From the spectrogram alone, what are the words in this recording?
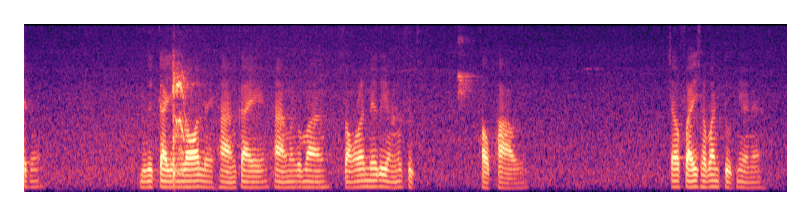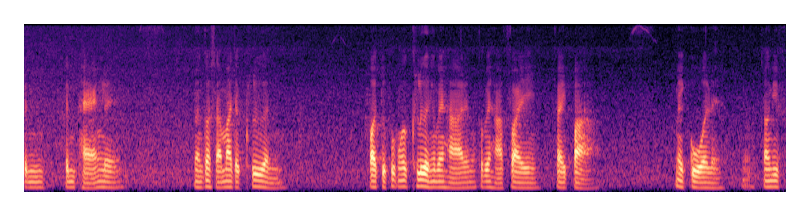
ตร อยู่ไกลๆยังร้อนเลย ห่างไกลห่างมันประมาณสองร้อยเมตรก็ยังรู้สึกเผาๆแต่ไฟชาวบ้านจุดเนี่ยนะ เป็นเป็นแผงเลย มันก็สามารถจะเคลื่อน พอจุดปุ๊บมันก็เคลื่อนก็ไปหาเลย มันก็ไปหาไฟไฟป่า ไม่กลัวเลย ทั้งที่ไฟ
